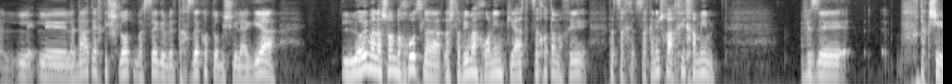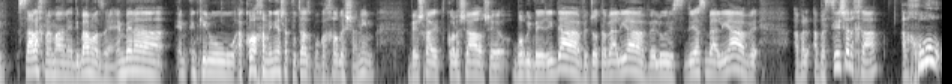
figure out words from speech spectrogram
ל- ל- לדעת איך לשלוט בסגל ולתחזק אותו בשביל להגיע לא עם הלשון בחוץ לשלבים האחרונים, כי אז אתה צריך אותם הכי, אתה צריך, שחקנים שלך הכי חמים. וזה, תקשיב, סאלח ומאנה, דיברנו על זה, הם בין ה... הם, הם כאילו הכוח המניע של הקבוצה הזאת כל כך הרבה שנים, ויש לך את כל השאר שבובי בירידה, וג'וטה בעלייה, ולואיס דיאס בעלייה, ו... אבל הבסיס שלך, הלכו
